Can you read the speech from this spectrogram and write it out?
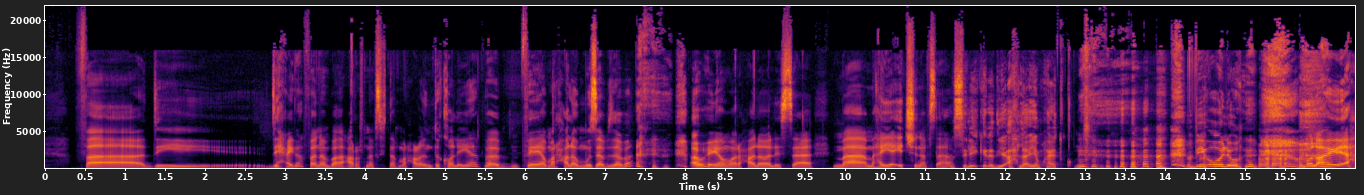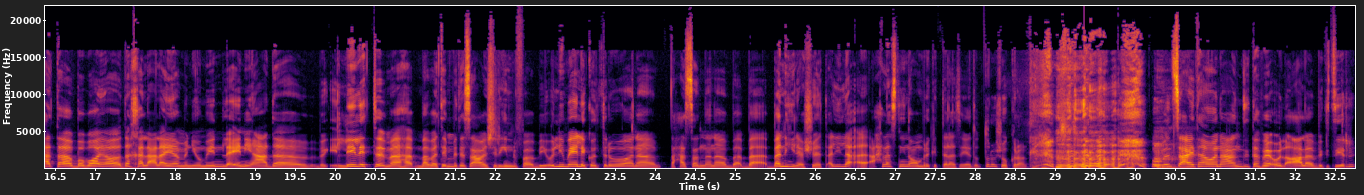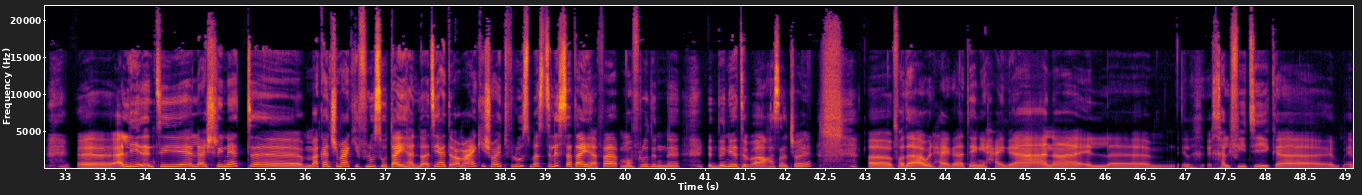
فدي دي حاجة. فأنا بعرف نفسي في مرحلة انتقالية. فهي مرحلة مذبذبة. أو هي مرحلة لسه ما ما هيئتش نفسها. بس ليه كده؟ دي أحلى أيام حياتكم. بيقولوا. والله حتى بابايا دخل عليا من يومين لقاني قاعدة ليلة ما ما بتم 29 فبيقول لي مالك؟ قلت له أنا حاسة إن أنا ب- ب- بنهي العشرينات. قال لي لا أحلى سنين عمرك الثلاثينات قلت له شكرا. ومن ساعتها وأنا عندي تفاؤل أعلى بكتير. آه قال لي انت العشرينات آه ما كانش معاكي فلوس وتايهة. دلوقتي هتبقى معاكي شوية فلوس بس لسه تايهة فمفروض إن الدنيا تبقى أحسن شوية. آه فده أول حاجة. تاني حاجة أنا خلفيتي ك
